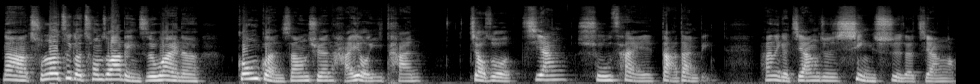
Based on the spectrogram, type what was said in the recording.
那除了这个葱抓饼之外呢，公馆商圈还有一摊叫做姜蔬菜大蛋饼，它那个姜就是姓氏的姜哦。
